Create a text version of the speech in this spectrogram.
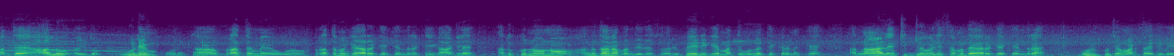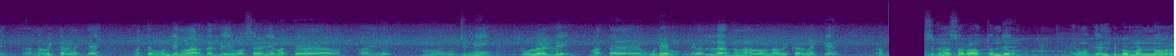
ಮತ್ತೆ ಹಾಲು ಇದು ಊಡೆಂ ಪ್ರಾಥಮಿಕ ಪ್ರಾಥಮಿಕ ಆರೋಗ್ಯ ಕೇಂದ್ರಕ್ಕೆ ಈಗಾಗಲೇ ಅದಕ್ಕೂ ಅನುದಾನ ಬಂದಿದೆ. ಸೊ ರಿಪೇರಿಗೆ ಮತ್ತು ಉನ್ನತೀಕರಣಕ್ಕೆ ನಾಳೆ ಚಿಕ್ಕಜೋಗಳ್ಳಿ ಸಮುದಾಯ ಆರೋಗ್ಯ ಕೇಂದ್ರ ಭೂಮಿ ಪೂಜೆ ಮಾಡ್ತಾ ಇದ್ದೀವಿ ನವೀಕರಣಕ್ಕೆ. ಮತ್ತು ಮುಂದಿನ ವಾರದಲ್ಲಿ ಹೊಸಳ್ಳಿ ಮತ್ತು ಇದು ಉಜ್ನಿ ತೂಲಹಳ್ಳಿ ಮತ್ತು ಉಡೆಂ ಇವೆಲ್ಲದನ್ನು ನವೀಕರಣಕ್ಕೆ ಶ್ರೀನಿವಾಸ ತಂದೆ ಶ್ರೀಮಂತ ಎನ್ ಟಿ ಬೊಮ್ಮಣ್ಣನವರ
